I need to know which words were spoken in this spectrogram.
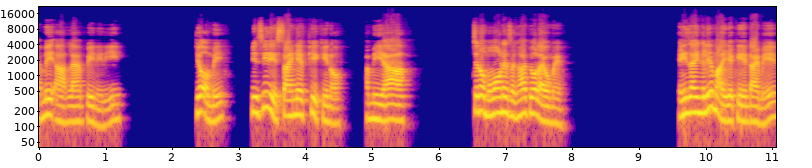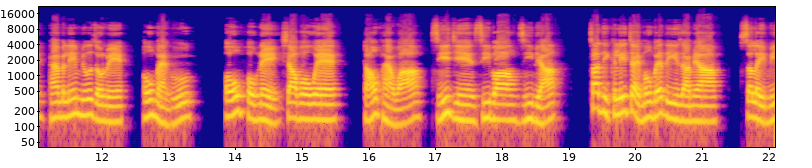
အမေအားလှမ်းပေးနေသည်ရော့အမေပစ္စည်းတွေစိုင်းနဲ့ဖြစ်ခင်းတော့အမေကကျွန်တော်မမောင်နဲ့စကားပြောလိုက်အောင်မယ်အိမ်ဆိုင်ကလေးမှာရခင်အတိုင်းပဲဖန်ပလင်းမျိုးစုံတွေအုံးမှန်ကူအုံးပုံနှိပ်ရှာပေါ်ဝဲတောင်းဖန်ဝါဇီးကျင်ဇီးပေါင်းဇီးပြ စသည့်ကလေးကြိုက်မုံပဲတည်စားများဆက်လိတ်မိ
